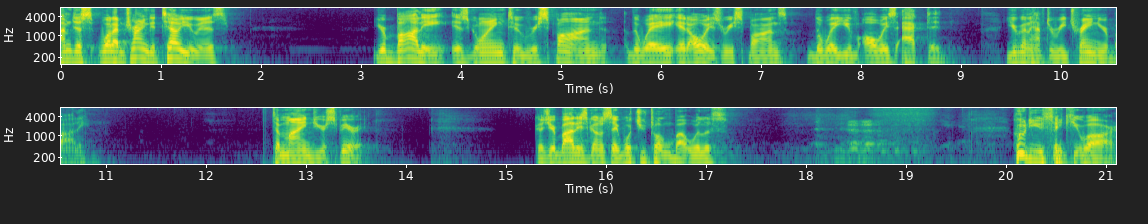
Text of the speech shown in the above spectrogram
I'm just, what I'm trying to tell you is your body is going to respond the way it always responds, the way you've always acted. You're going to have to retrain your body to mind your spirit. Because your body's going to say, What you talking about, Willis? Who do you think you are?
